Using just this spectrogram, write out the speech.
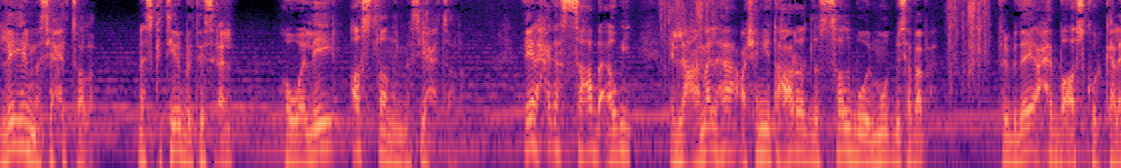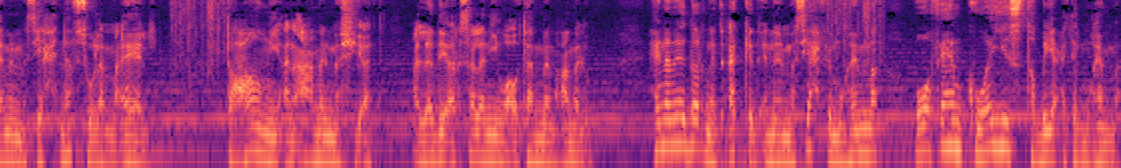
ليه المسيح اتصلب؟ ناس كتير بتسأل هو ليه أصلا المسيح اتصلب؟ إيه الحاجة الصعبة قوي اللي عملها عشان يتعرض للصلب والموت بسببها؟ في البداية أحب أذكر كلام المسيح نفسه لما قال طعامي أن أعمل مشيئة الذي أرسلني وأتمم عمله هنا نقدر نتأكد أن المسيح في مهمة وهو فاهم كويس طبيعة المهمة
